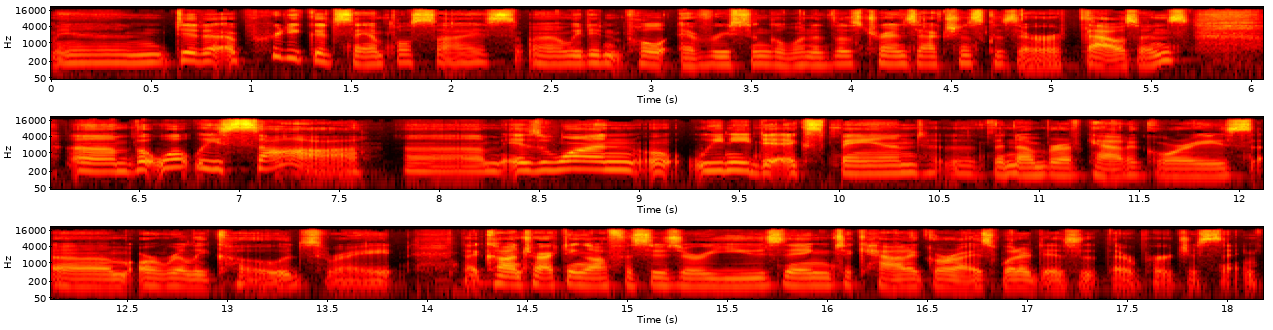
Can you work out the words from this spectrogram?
and did a, pretty good sample size. Uh, we didn't pull every single one of those transactions because there are thousands. Um, but what we saw um, is one, we need to expand the number of categories um, or really codes, right, that contracting officers are using to categorize what it is that they're purchasing.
